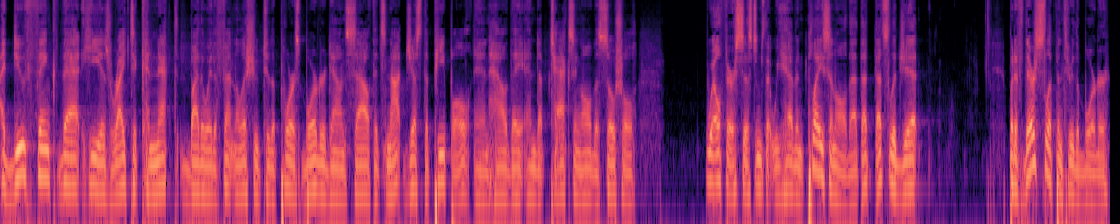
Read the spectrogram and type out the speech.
I do think that he is right to connect, by the way, the fentanyl issue to the porous border down south. It's not just the people and how they end up taxing all the social welfare systems that we have in place and all that. That that's legit. But if they're slipping through the border,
